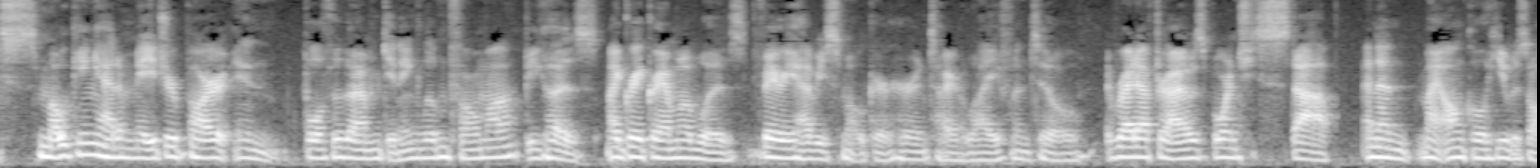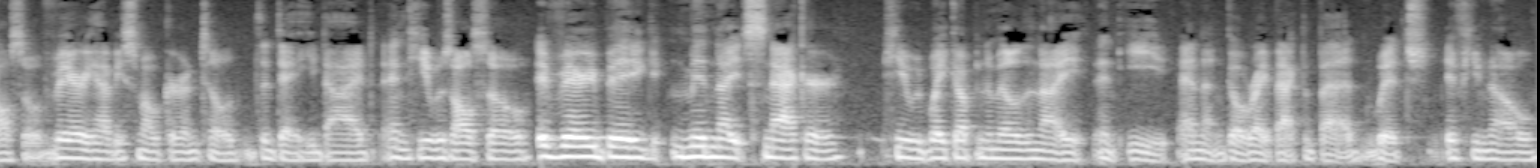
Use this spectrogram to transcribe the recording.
smoking had a major part in both of them getting lymphoma because my great grandma was very heavy smoker her entire life until right after I was born she stopped. And then my uncle, he was also a very heavy smoker until the day he died. And he was also a very big midnight snacker he would wake up in the middle of the night and eat and then go right back to bed, which, if you know,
